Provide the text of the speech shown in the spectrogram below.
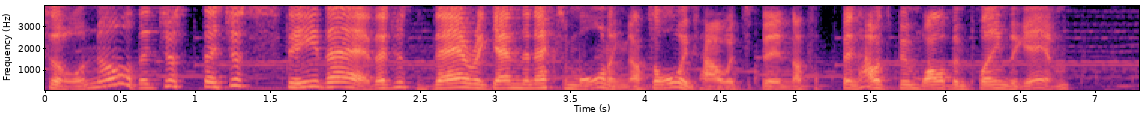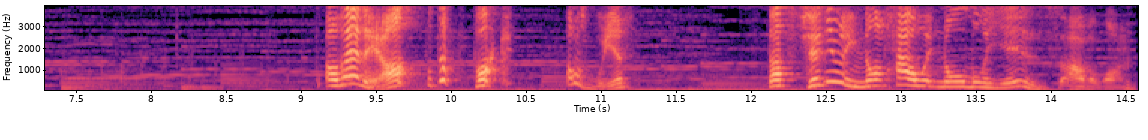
So. No, they just they just stay there. They're just there again the next morning. That's always how it's been. That's been how it's been while I've been playing the game. Oh, there they are. What the fuck? That was weird. That's genuinely not how it normally is, Avalon.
